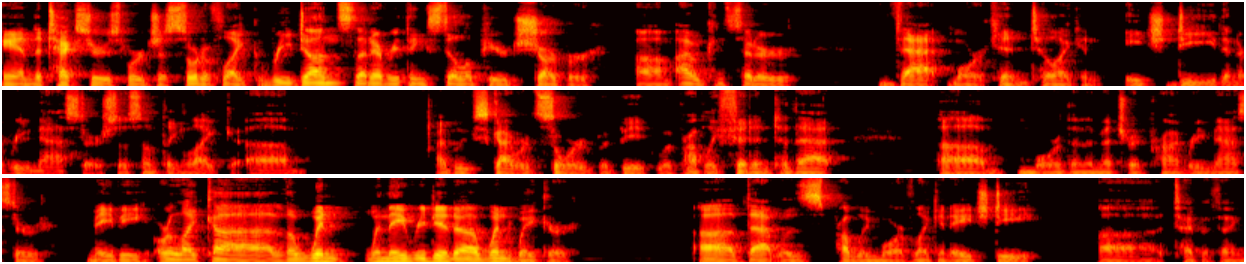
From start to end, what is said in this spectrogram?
and the textures were just sort of like redone so that everything still appeared sharper. Um, I would consider that more akin to like an HD than a remaster. So something like um, I believe Skyward Sword would be would probably fit into that uh, more than the Metroid Prime remastered, maybe, or like uh, the wind when they redid uh, Wind Waker. Uh, that was probably more of like an HD uh, type of thing,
